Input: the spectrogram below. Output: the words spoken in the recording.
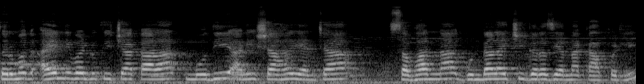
तर मग ऐन निवडणुकीच्या काळात मोदी आणि शाह यांच्या सभांना गुंडाळायची गरज यांना का पडली?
